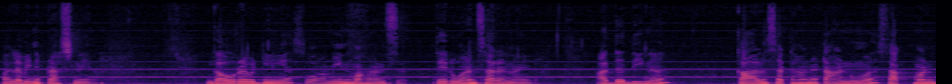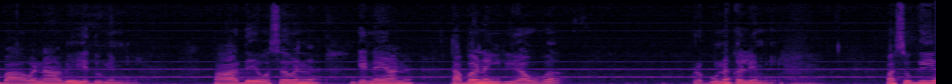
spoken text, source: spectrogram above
පළවෙනි ප්‍රශ්නය. ගෞරවනීය ස්වාමින් වහන්සේ තෙරුවන් සරණයි. අද දින කාලසටහනට අනුව සක්මන් භාවනාවේ යෙදුණෙමි. පාදයේ ඔසවන ගෙන යන තබන ඉරියව්ව ප්‍රගුණ කළෙමි. පසුගිය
